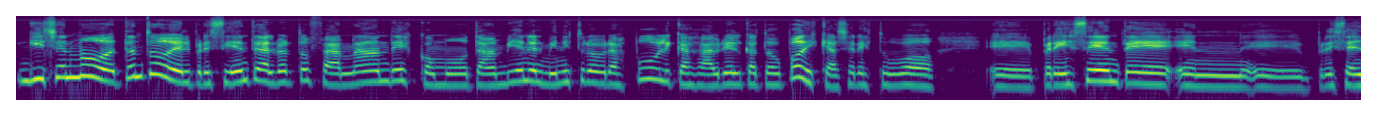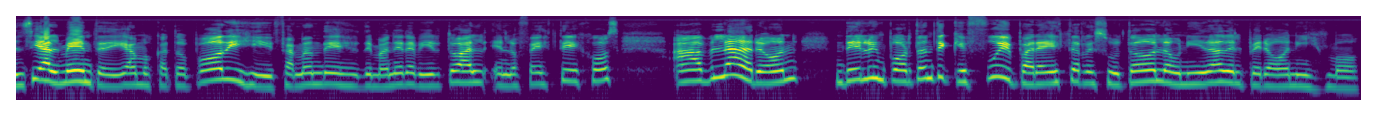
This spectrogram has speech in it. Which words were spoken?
Guillermo, tanto el presidente Alberto Fernández como también el ministro de Obras Públicas, Gabriel Catopodis, que ayer estuvo eh, presente en, eh, presencialmente, digamos, Catopodis y Fernández de manera virtual en los festejos, hablaron de lo importante que fue para este resultado la unidad del peronismo.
